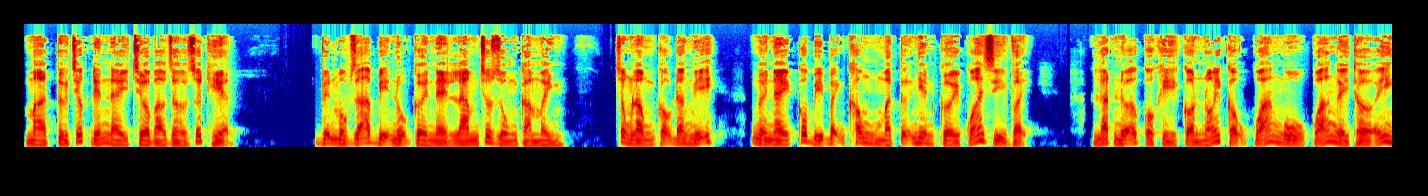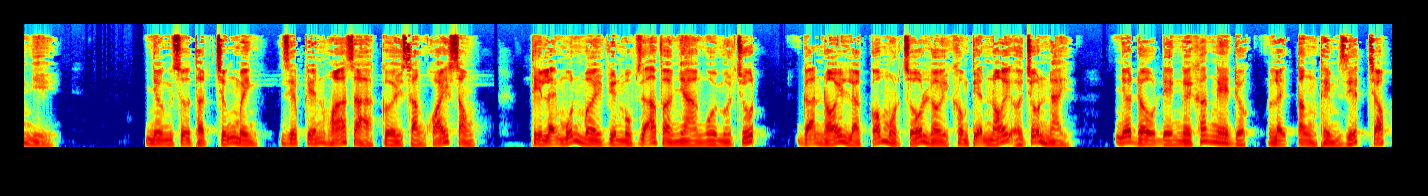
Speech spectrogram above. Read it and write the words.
mà từ trước đến nay chưa bao giờ xuất hiện. Viên mục Dã bị nụ cười này làm cho dùng cả mình. Trong lòng cậu đang nghĩ, người này có bị bệnh không mà tự nhiên cười quá gì vậy? Lát nữa có khi còn nói cậu quá ngu, quá ngây thơ ấy nhỉ? Nhưng sự thật chứng minh Diệp Kiến hóa giả cười sảng khoái xong, thì lại muốn mời viên mục giã vào nhà ngồi một chút. Gã nói là có một số lời không tiện nói ở chỗ này. Nhớ đầu để người khác nghe được lại tăng thêm giết chóc.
